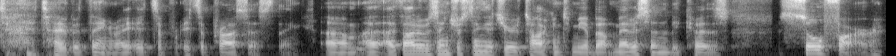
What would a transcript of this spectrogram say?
type of thing, right? It's a it's a process thing. Um, I, I thought it was interesting that you're talking to me about medicine because so far,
